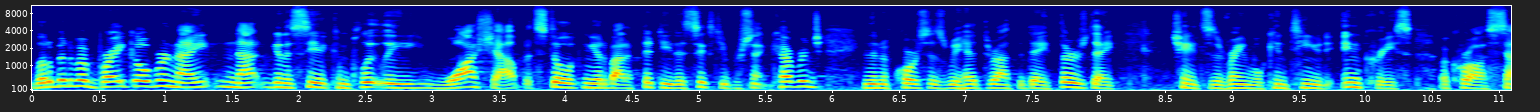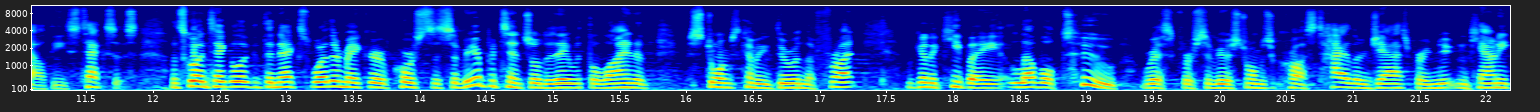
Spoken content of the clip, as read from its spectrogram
A little bit of a break overnight. Not going to see a completely washout, but still looking at about a 50 to 60 percent coverage. And then, of course, as we head throughout the day Thursday, chances of rain will continue to increase across southeast Texas. Let's go ahead and take a look at the next weather maker. Of course, the severe potential today with the line of storms coming through in the front. We're going to keep a level two risk for severe storms across Tyler, Jasper, and Newton County.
